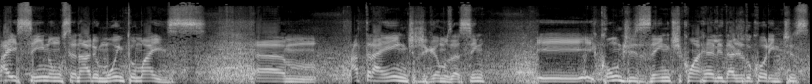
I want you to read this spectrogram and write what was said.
Aí sim, num cenário muito mais um, atraente, digamos assim, e, e, condizente com a realidade do Corinthians,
